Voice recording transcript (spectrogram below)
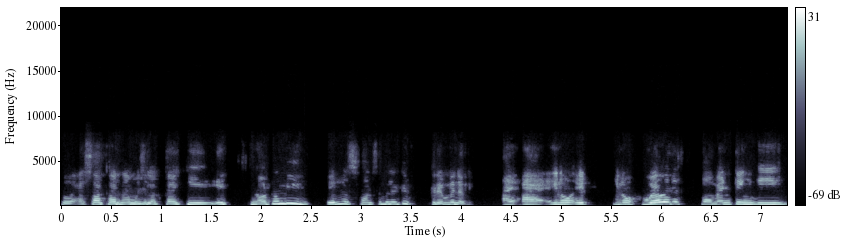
तो ऐसा करना मुझे लगता है कि it's not only irresponsibility criminal I I you know it no these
